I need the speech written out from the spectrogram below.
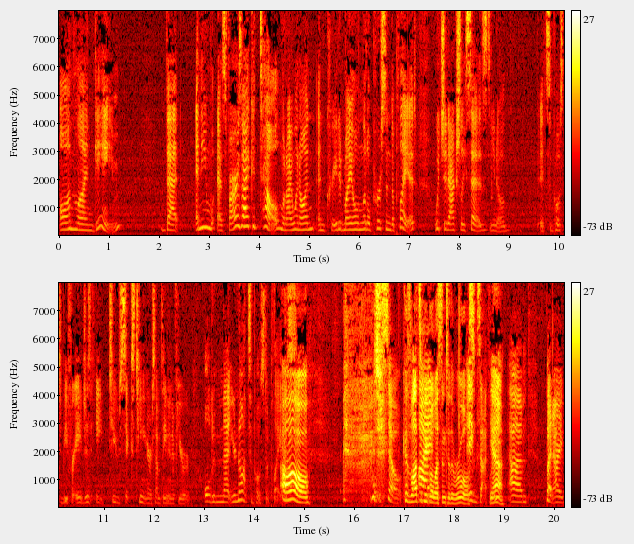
online game that any as far as I could tell when I went on and created my own little person to play it, which it actually says, you know, it's supposed to be for ages 8 to 16 or something and if you're older than that you're not supposed to play it. Oh, so because lots of people I- listen to the rules. Exactly. Yeah. Um, but I,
